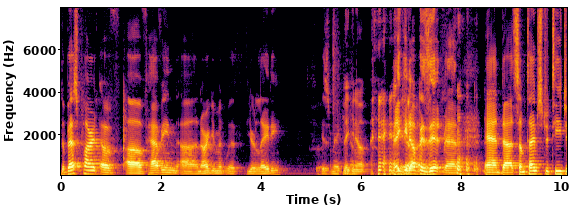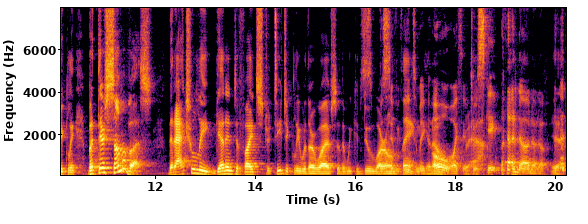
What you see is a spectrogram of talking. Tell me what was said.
The best part of, of having uh, an argument with your lady is making, making up. up. Making up is it, man. And uh, sometimes strategically. But there's some of us that actually get into fights strategically with our wives so that we could do our own thing. to make you it. know? Oh, I see. To escape. no, no, no. Yeah.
